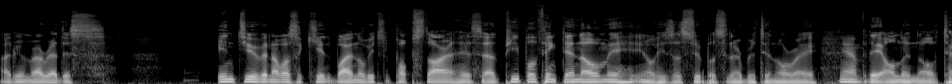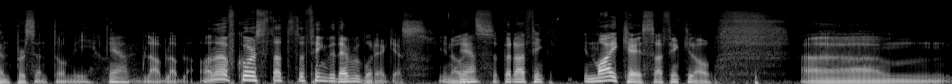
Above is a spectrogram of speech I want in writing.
I remember I read this interview when I was a kid by a Norwegian pop star, and he said, "People think they know me. You know, he's a super celebrity in Norway, yeah, but they only know ten percent of me." yeah, blah blah blah. And of course, that's the thing with everybody, I guess. You know, Yeah. it's, but I think in my case, I think you know, um,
